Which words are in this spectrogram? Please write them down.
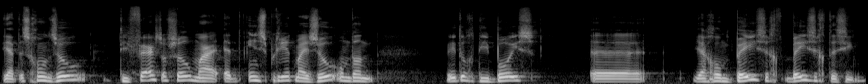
ja, het is gewoon zo divers of zo, maar het inspireert mij zo om dan, weet je toch, die boys ja, gewoon bezig, bezig te zien.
